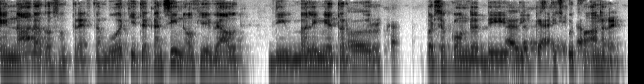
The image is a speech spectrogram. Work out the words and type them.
en nadat ons hom tref, dan moet jy te kan sien of jy wel die millimeter per okay. per sekonde die die, okay, die spoed ja. verander het.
